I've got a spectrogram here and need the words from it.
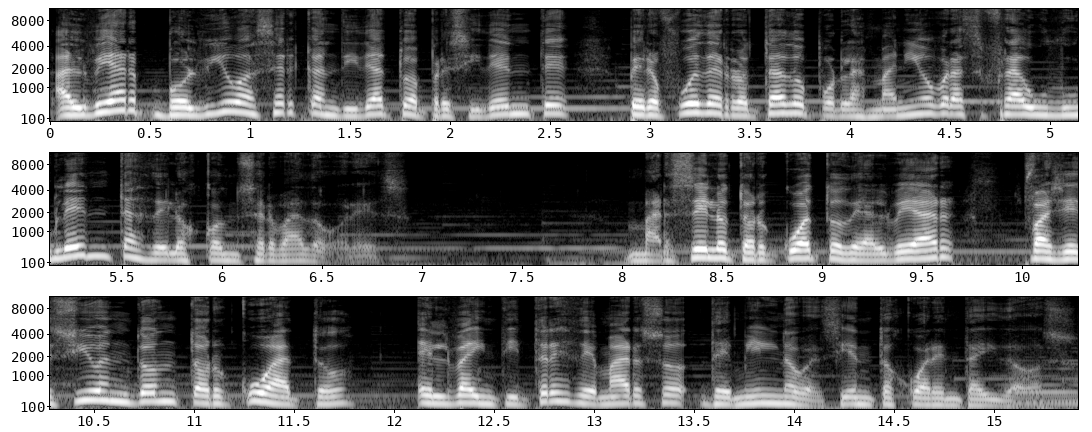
Alvear volvió a ser candidato a presidente, pero fue derrotado por las maniobras fraudulentas de los conservadores. Marcelo Torcuato de Alvear falleció en Don Torcuato, el 23 de marzo de 1942.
